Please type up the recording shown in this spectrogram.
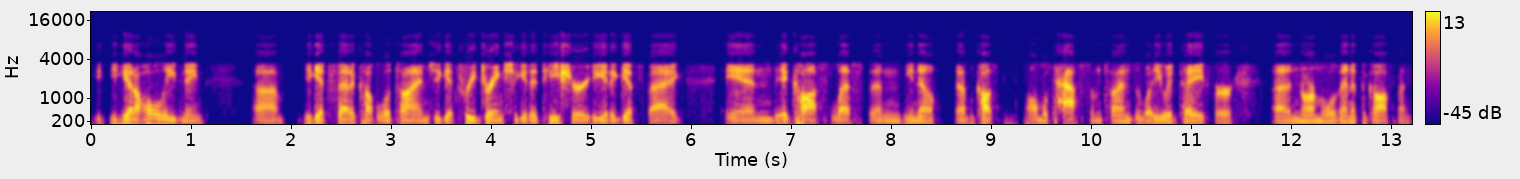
you get a whole evening. Um, you get fed a couple of times. You get free drinks. You get a T-shirt. You get a gift bag. and it costs less than you know it costs almost half sometimes of what you would pay for a normal event at the Kauffman.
